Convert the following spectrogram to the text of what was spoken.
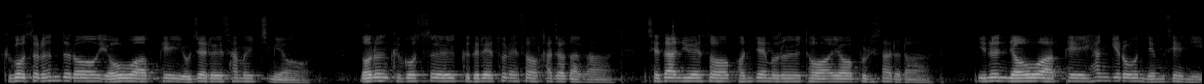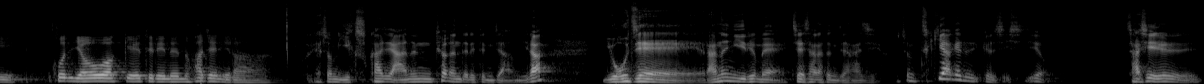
그것을 흔들어 여호와 앞에 요제를 삼을지며 너는 그것을 그들의 손에서 가져다가 제단 위에서 번제물을 더하여 불사르라 이는 여호와 앞에 향기로운 냄새니 곧 여호와께 드리는 화제니라 우리가 좀 익숙하지 않은 표현들이 등장합니다. 요제라는 이름의 제사가 등장하지. 좀 특이하게 느껴지시지요. 사실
